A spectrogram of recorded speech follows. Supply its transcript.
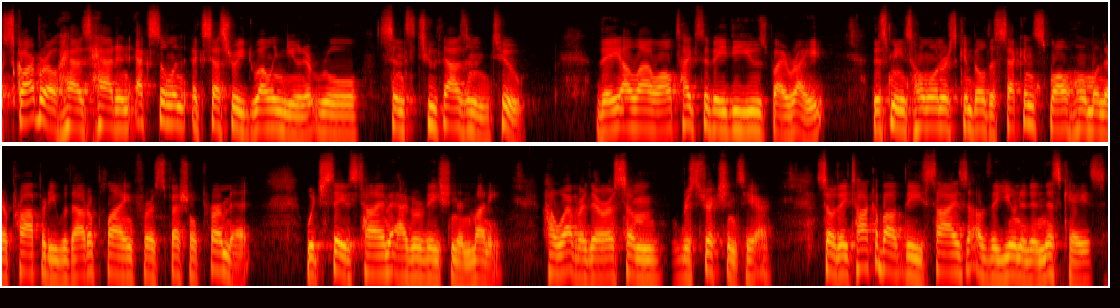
Scarborough has had an excellent accessory dwelling unit rule since 2002. They allow all types of ADUs by right, this means homeowners can build a second small home on their property without applying for a special permit, which saves time, aggravation, and money. However, there are some restrictions here. So they talk about the size of the unit in this case,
